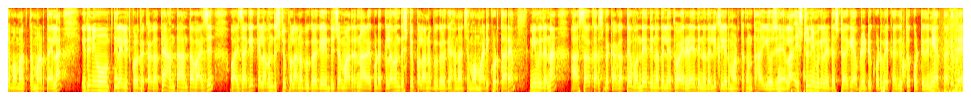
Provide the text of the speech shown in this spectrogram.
ಜಮಾ ಮಾಡ್ತಾ ಮಾಡ್ತಾ ಇಲ್ಲ. ಇದು ನೀವು ತಲೆಯಲ್ಲಿ ಇಟ್ಕೊಳ್ಬೇಕಾಗತ್ತೆ. ಹಂತ ಹಂತ ವಾಯ್ಸ್ ಆಗಿ ಕೆಲವೊಂದಿಷ್ಟು ಫಲಾನುಭವಿಗಳಿಗೆ ಇಂದು ಜಮಾ ಆದರೆ ನಾಳೆ ಕೂಡ ಕೆಲವೊಂದಿಷ್ಟು ಫಲಾನುಭವಿಗಳಿಗೆ ಹಣ ಜಮಾ ಕೊಡ್ತಾರೆ ನೀವು ಇದನ್ನು ಸಹಕರಿಸಬೇಕಾಗತ್ತೆ. ಒಂದೇ ದಿನದಲ್ಲಿ ಅಥವಾ ಎರಡೇ ದಿನದಲ್ಲಿ ಕ್ಲಿಯರ್ ಮಾಡ್ತಕ್ಕಂತಹ ಯೋಜನೆ ಅಲ್ಲ. ಇಷ್ಟು ನಿಮಗೆ ಲೇಟೆಸ್ಟ್ ಆಗಿ ಅಪ್ಡೇಟ್ ಕೊಡಬೇಕಾಗಿತ್ತು. ಕೊಟ್ಟಿದ್ದೀನಿ. ಅರ್ಥ ಆಗಿದ್ರೆ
